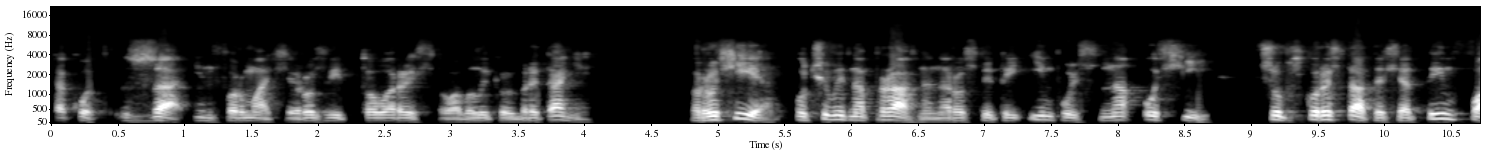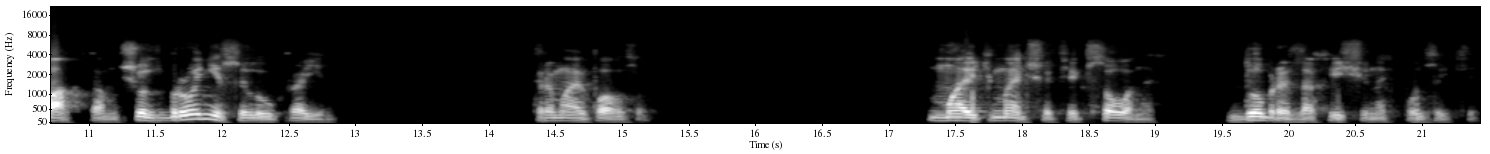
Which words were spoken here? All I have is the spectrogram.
Так от, за інформацією розвідтовариства Великої Британії, Росія, очевидно, прагне наростити імпульс на осі, щоб скористатися тим фактом, що Збройні Сили України, тримаю паузу, мають менше фіксованих, добре захищених позицій.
